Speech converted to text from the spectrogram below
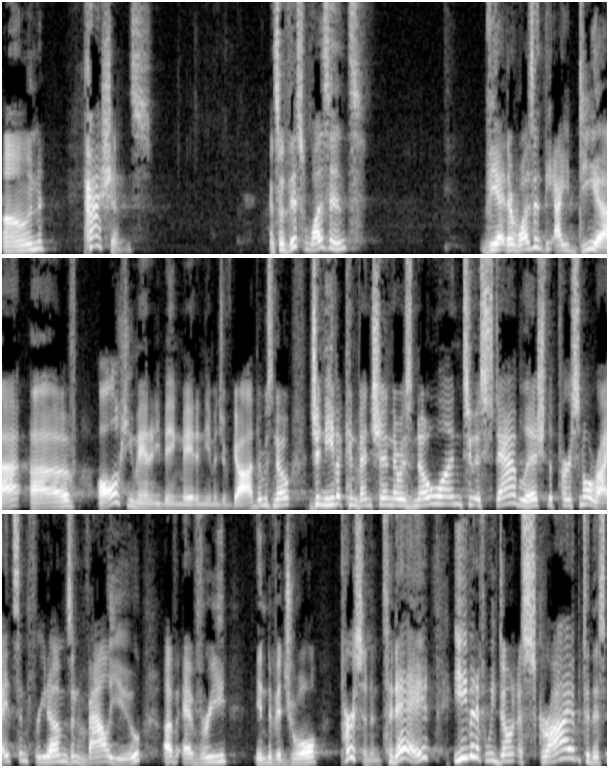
own passions. And so this wasn't the, there wasn't the idea of all humanity being made in the image of God. There was no Geneva Convention. There was no one to establish the personal rights and freedoms and value of every individual person. And today, even if we don't ascribe to this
